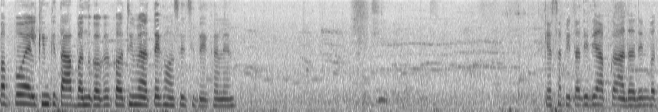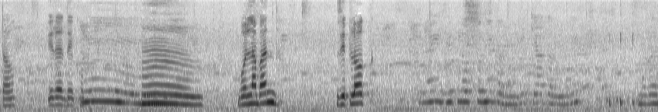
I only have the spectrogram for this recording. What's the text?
पप्पो एलखिन किताब बंद करके कथी में अते हंसे छी देखल है कैसा बीता दीदी आपका आधा दिन बताओ। इधर देखो। हम्म, बोलना बंद। जिपलॉक नहीं जिप लॉक तो नहीं करूँगी। क्या करूँगी? मगर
